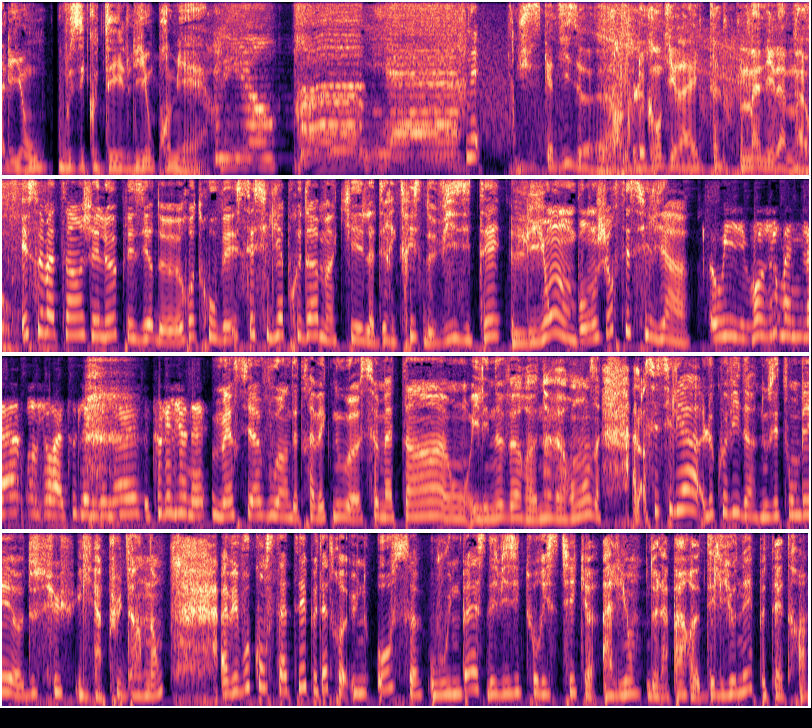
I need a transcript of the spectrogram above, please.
À Lyon, vous écoutez Lyon Première. Jusqu'à 10h, le grand direct, Manila Mao. Et ce matin, j'ai le plaisir de retrouver Cécilia Prudhomme, qui est la directrice de Visiter Lyon. Bonjour Cécilia. Oui, bonjour Manila, bonjour à toutes les Lyonnaises et tous les Lyonnais. Merci à vous hein, d'être avec nous euh, ce matin. On- il est 9h, 9h11. Alors Cécilia, le Covid nous est tombé euh, dessus il y a plus d'un an. Avez-vous constaté peut-être une hausse ou une baisse des visites touristiques à Lyon de la part des Lyonnais peut-être?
